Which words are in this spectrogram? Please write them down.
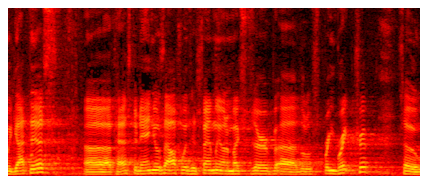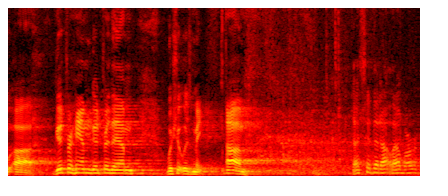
We got this. Uh, Pastor Daniel's off with his family on a much deserved uh, little spring break trip. So uh, good for him, good for them. Wish it was me. Um, did I say that out loud, Barbara?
